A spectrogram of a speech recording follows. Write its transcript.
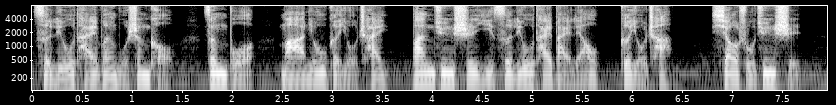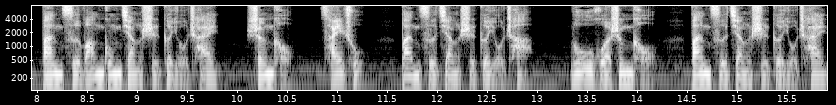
赐留台文武牲口增帛马牛各有差。班军时以赐留台百僚各有差，校属军时班赐王公将士各有差牲口财畜，班赐将士各有差虏获牲口，班赐将士各有差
